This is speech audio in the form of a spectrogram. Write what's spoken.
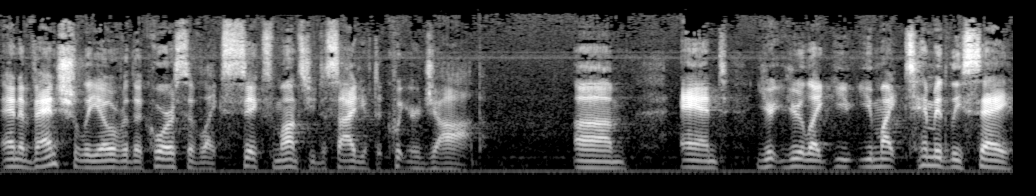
and eventually over the course of like six months, you decide you have to quit your job, um, and you're, you're like you you might timidly say.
